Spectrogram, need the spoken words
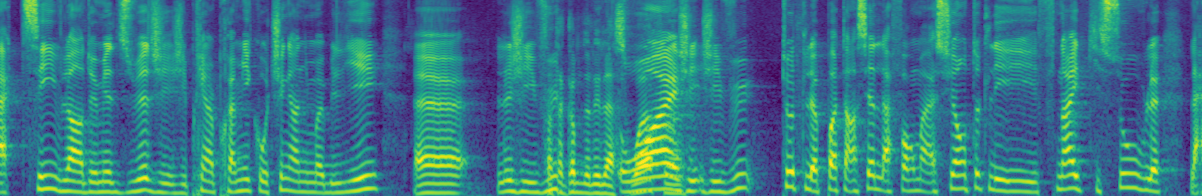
active. Là, en 2018, j'ai pris un premier coaching en immobilier. Euh, là, j'ai Ça vu. t'a comme donné la soif. Ouais, euh, j'ai vu tout le potentiel de la formation, toutes les fenêtres qui s'ouvrent, la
